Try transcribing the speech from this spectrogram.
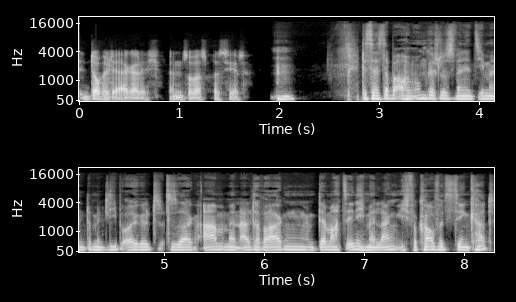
doppelt ärgerlich, wenn sowas passiert. Mhm. Das heißt aber auch im Umkehrschluss, wenn jetzt jemand damit liebäugelt, zu sagen, ah, mein alter Wagen, der macht's eh nicht mehr lang, ich verkaufe jetzt den Cut.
